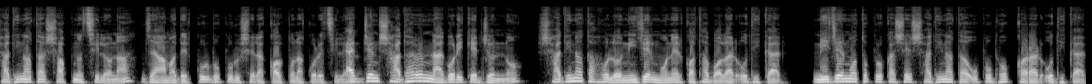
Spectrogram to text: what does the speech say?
স্বাধীনতার স্বপ্ন ছিল না, যা আমাদের পূর্বপুরুষেরা কল্পনা করেছিলেন। একজন সাধারণ নাগরিকের জন্য স্বাধীনতা হল নিজের মনের কথা বলার অধিকার, নিজের মতো প্রকাশের স্বাধীনতা উপভোগ করার অধিকার,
